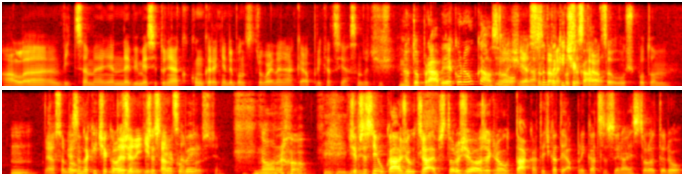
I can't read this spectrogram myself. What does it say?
ale víceméně nevím, jestli to nějak konkrétně demonstrovali na nějaké aplikaci. Já jsem totiž... No to právě jako neukázali, no, že? Já, já jsem, jsem tam taky jako čekal. se ztrácel už potom. Hmm. Já jsem, byl já jsem taky čekal, že přesně jakoby, prostě. no, no, že přesně ukážou třeba App Store, že jo, a řeknou tak a teďka ty aplikace si nainstalujete do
